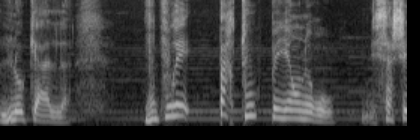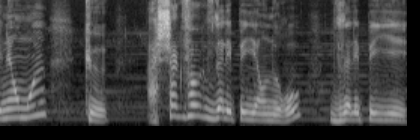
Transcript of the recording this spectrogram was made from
local. Vous pourrez partout payer en euros, mais sachez néanmoins que à chaque fois que vous allez payer en euros, vous allez payer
